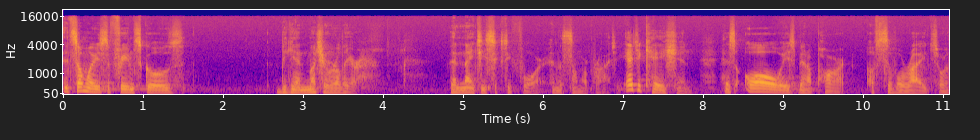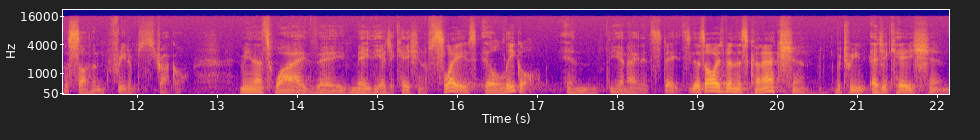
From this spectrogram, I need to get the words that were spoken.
in some ways, the freedom schools began much earlier than 1964 and the Summer Project. Education has always been a part of civil rights or the Southern freedom struggle. I mean, that's why they made the education of slaves illegal in the United States. There's always been this connection between education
